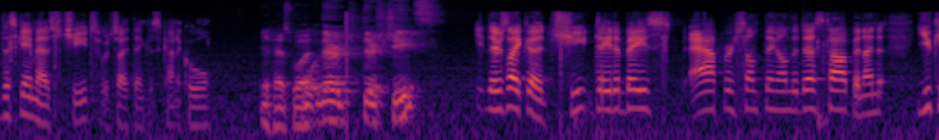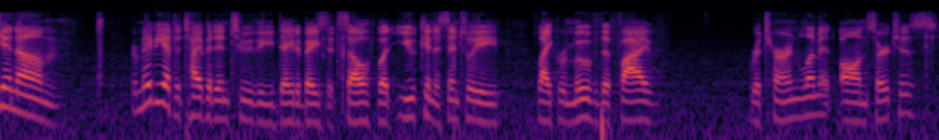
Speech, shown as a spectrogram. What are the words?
This game has cheats, which I think is kind of cool. It has what? There, there's cheats. There's like a cheat database app or something on the desktop, and I kn- you can um, or maybe you have to type it into the database itself, but you can essentially like remove the five return limit on searches.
